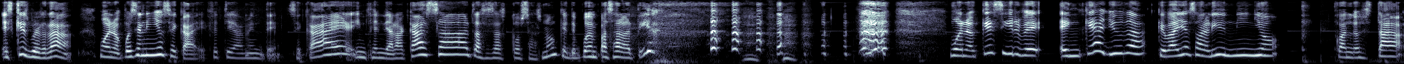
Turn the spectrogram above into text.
Es que es verdad. Bueno, pues el niño se cae, efectivamente. Se cae, incendia la casa, todas esas cosas, ¿no? Que te pueden pasar a ti. bueno, ¿qué sirve? ¿En qué ayuda que vaya a salir un niño cuando está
